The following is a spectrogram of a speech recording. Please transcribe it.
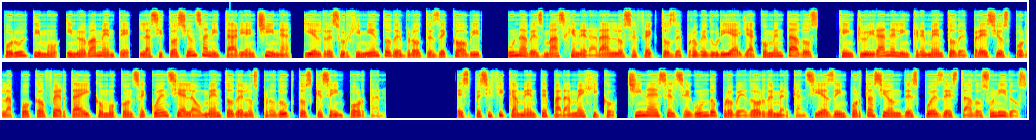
Por último, y nuevamente, la situación sanitaria en China y el resurgimiento de brotes de COVID, una vez más generarán los efectos de proveeduría ya comentados, que incluirán el incremento de precios por la poca oferta y como consecuencia el aumento de los productos que se importan. Específicamente para México, China es el segundo proveedor de mercancías de importación después de Estados Unidos,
